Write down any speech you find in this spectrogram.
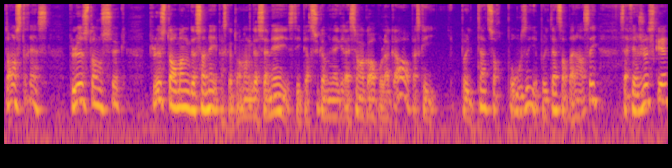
ton stress, plus ton sucre, plus ton manque de sommeil, parce que ton manque de sommeil, c'est perçu comme une agression encore pour le corps, parce qu'il n'y a pas le temps de se reposer, il n'y a pas le temps de se rebalancer. Ça fait juste que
